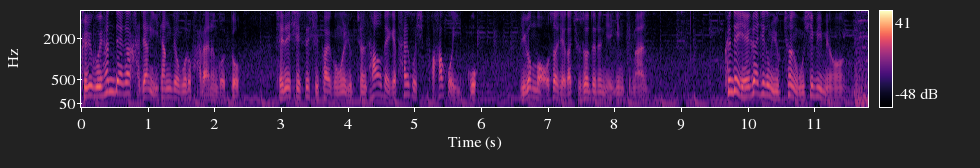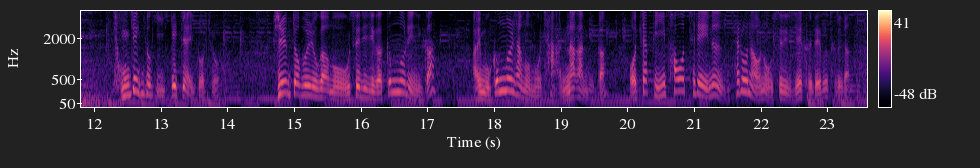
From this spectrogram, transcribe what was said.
그리고 현대가 가장 이상적으로 바라는 것도 제네시스 G80을 6,400에 팔고 싶어 하고 있고 이건 뭐 어서 제가 주워 들은 얘기지만 근데 얘가 지금 6,050이면 경쟁력이 있겠냐 이거죠. BMW가 뭐 5 시리즈가 끝물이니까 아니 뭐 끝물 사면 뭐 차 안 나갑니까? 어차피 이 파워트레인은 새로 나오는 5 시리즈에 그대로 들어갑니다.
